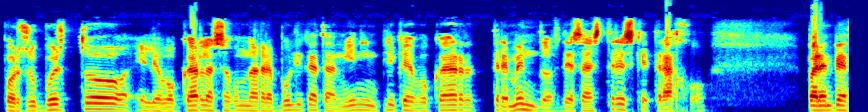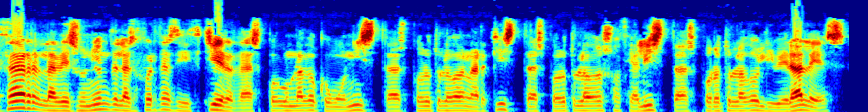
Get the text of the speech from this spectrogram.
Por supuesto, el evocar la Segunda República también implica evocar tremendos desastres que trajo. Para empezar, la desunión de las fuerzas de izquierdas, por un lado comunistas, por otro lado anarquistas, por otro lado socialistas, por otro lado liberales,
